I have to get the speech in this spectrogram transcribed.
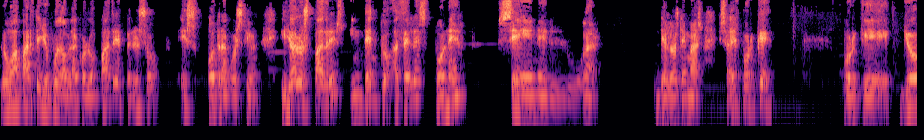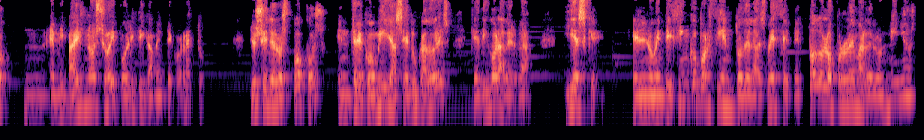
Luego, aparte, yo puedo hablar con los padres, pero eso es otra cuestión. Y yo a los padres intento hacerles ponerse en el lugar de los demás. ¿Sabes por qué? Porque yo mm, en mi país no soy políticamente correcto. Yo soy de los pocos, entre comillas, educadores que digo la verdad. Y es que el 95% de las veces de todos los problemas de los niños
